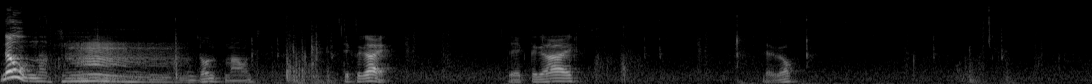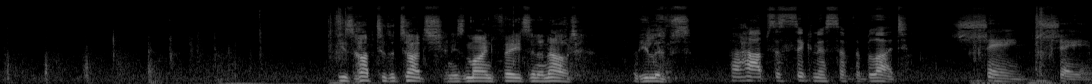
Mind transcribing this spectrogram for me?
No, not. Mm, don't mount. Take the guy. Take the guy. There you go. He's hot to the touch, and his mind fades in and out. But he lives. Perhaps a sickness of the blood. Shame, shame.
